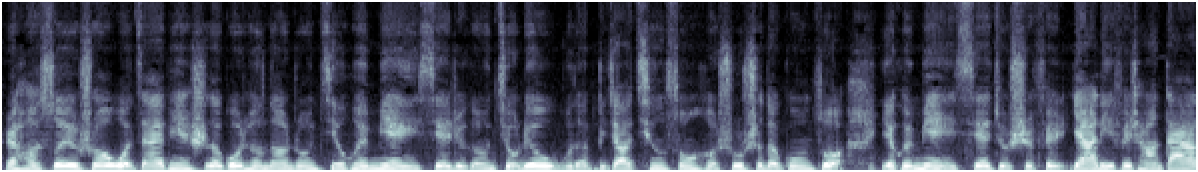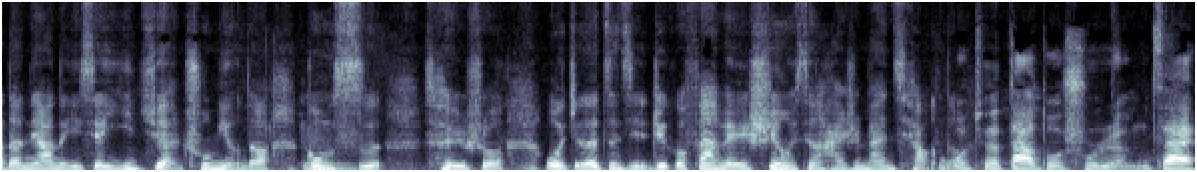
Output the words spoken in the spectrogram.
然后所以说我在面试的过程当中，既会面一些这种九六五的比较轻松和舒适的工作，也会面一些就是非压力非常大的那样的一些以卷出名的公司。所以说，我觉得自己这个范围适用性还是蛮强的。我觉得大多数人在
